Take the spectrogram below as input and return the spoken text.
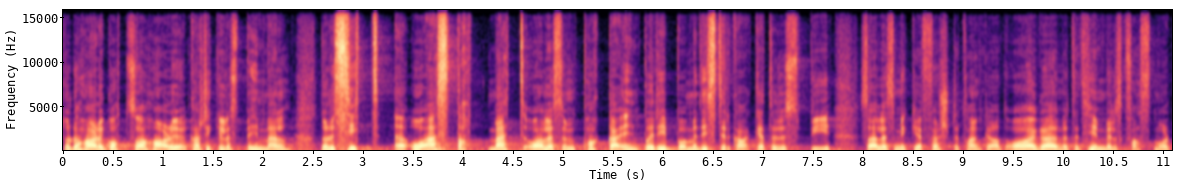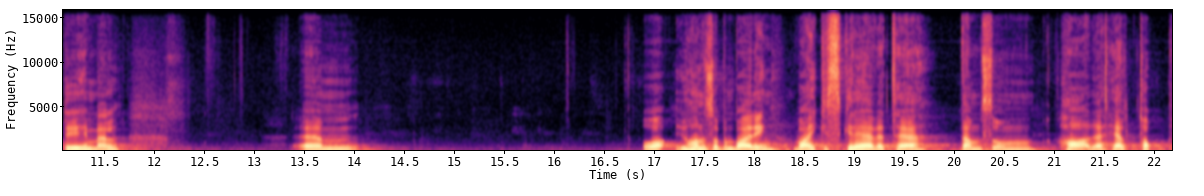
Når du har det godt, så har du kanskje ikke lyst på himmelen. Når du sitter eh, og er stappmett og har liksom pakka innpå ribba med disterkake til du spyr, så er liksom ikke første tanken at 'Å, jeg gleder meg til et himmelsk fastmåltid i himmelen'. Um, og Johannes' åpenbaring var ikke skrevet til dem som har det helt topp.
